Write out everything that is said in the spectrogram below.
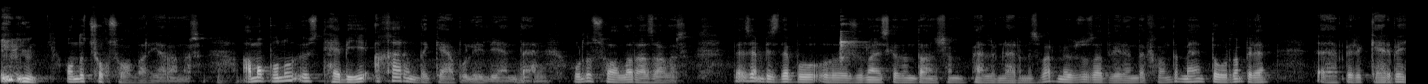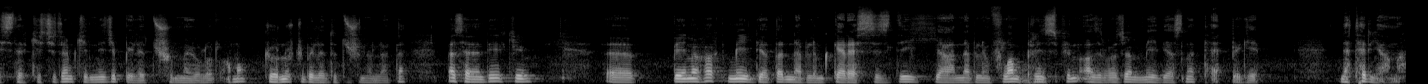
onda çox suallar yaranır. Amma bunu öz təbii axarında qəbul eləyəndə orada suallar azalır. Bəzən bizdə bu jurnalistikadan danışan müəllimlərimiz var. Mövzu zad verəndə falan da mən doğrudan belə belə qəribə hisslər keçirəm ki, necə belə düşünmək olur. Amma görünür ki, belə də düşünürlər də. Məsələn deyir ki, beynəlxalq mediada nə bilim qərəzsizlik ya nə bilim filan prinsipin Azərbaycan mediasına tətbiqi nətər yanı?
